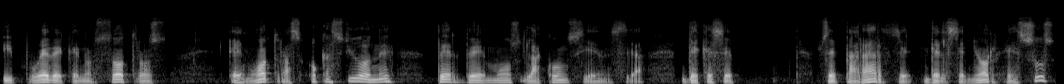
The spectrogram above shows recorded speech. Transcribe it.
y puede que nosotros en otras ocasiones perdemos la conciencia de que separarse del Señor Jesús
